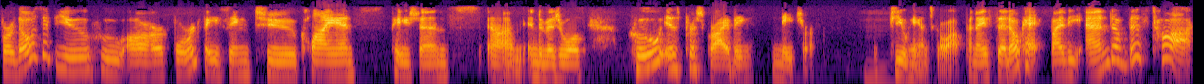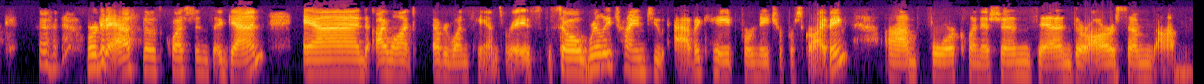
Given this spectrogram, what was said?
for those of you who are forward facing to clients, patients, um, individuals, who is prescribing nature? Mm-hmm. A few hands go up. And I said, okay, by the end of this talk, we're going to ask those questions again, and I want everyone's hands raised. So, really trying to advocate for nature prescribing um, for clinicians, and there are some um,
